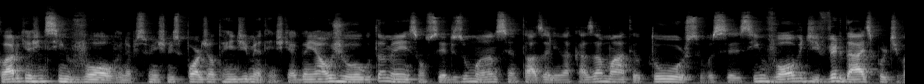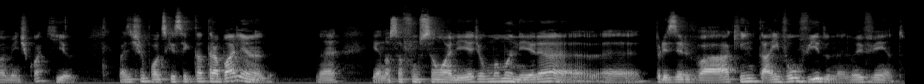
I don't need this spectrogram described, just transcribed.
Claro que a gente se envolve, né, principalmente no esporte de alto rendimento, a gente quer ganhar o jogo também, são seres humanos sentados ali na casa mata, eu torço, você se envolve de verdade esportivamente com aquilo. Mas a gente não pode esquecer que está trabalhando, né? E a nossa função ali é, de alguma maneira, é, preservar quem está envolvido né, no evento.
